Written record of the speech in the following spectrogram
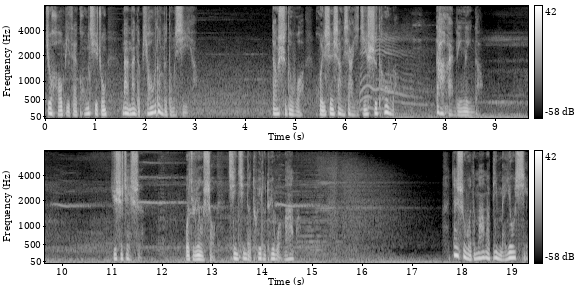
就好比在空气中慢慢的飘荡的东西一样。当时的我浑身上下已经湿透了，大汗淋淋的。于是这时，我就用手轻轻的推了推我妈妈，但是我的妈妈并没有醒。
